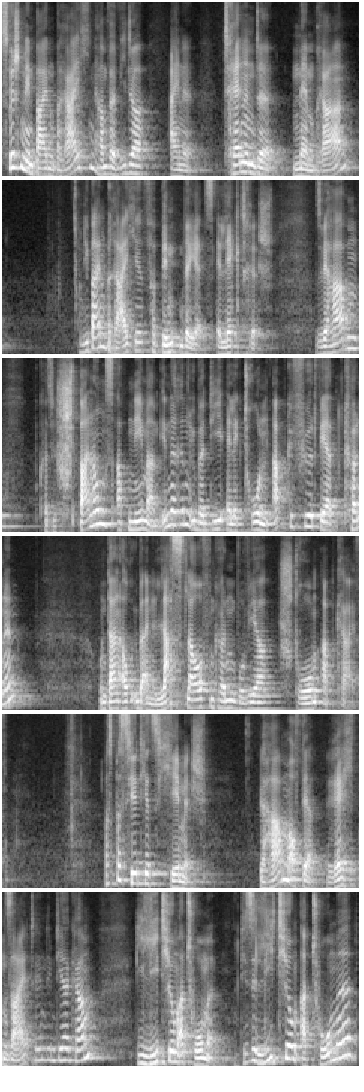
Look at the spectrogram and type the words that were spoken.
Zwischen den beiden Bereichen haben wir wieder eine trennende Membran. Und die beiden Bereiche verbinden wir jetzt elektrisch. Also wir haben quasi Spannungsabnehmer im Inneren, über die Elektronen abgeführt werden können und dann auch über eine Last laufen können, wo wir Strom abgreifen. Was passiert jetzt chemisch? Wir haben auf der rechten Seite in dem Diagramm die Lithiumatome. Diese Lithiumatome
